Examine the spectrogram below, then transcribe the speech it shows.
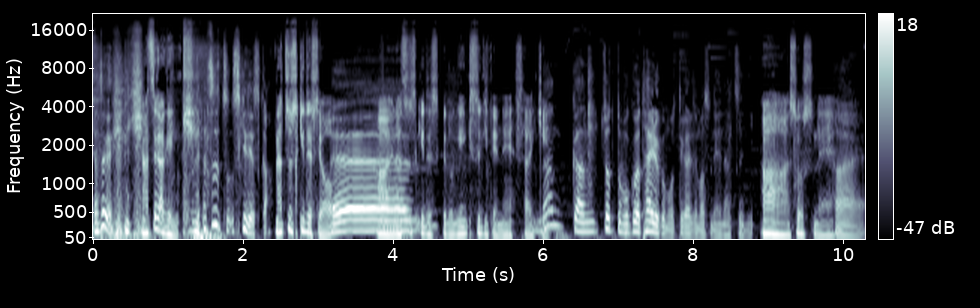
夏が元気。夏が元気。夏つ好きですか？夏好きですよ。えー、はい、夏好きですけど、元気すぎてね、最な近。んか、ちょっと僕は体力持ってかれてますね、夏に。ああ、そうですね。は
